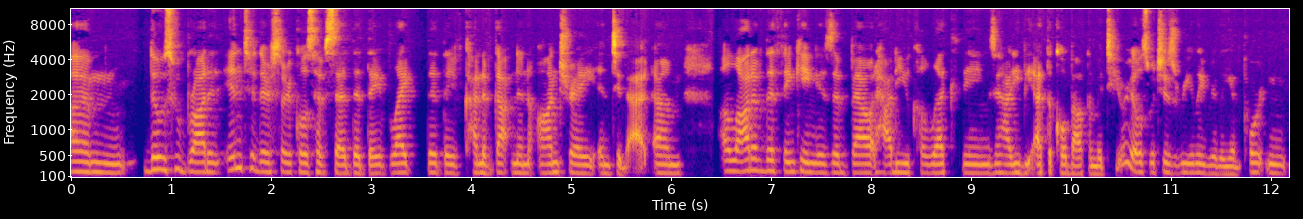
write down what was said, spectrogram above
um, those who brought it into their circles have said that they've liked that they've kind of gotten an entree into that. Um, a lot of the thinking is about how do you collect things and how do you be ethical about the materials, which is really, really important.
